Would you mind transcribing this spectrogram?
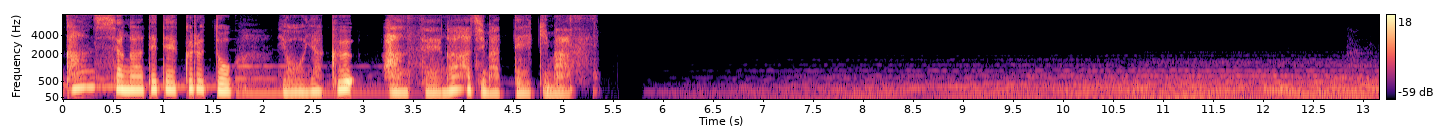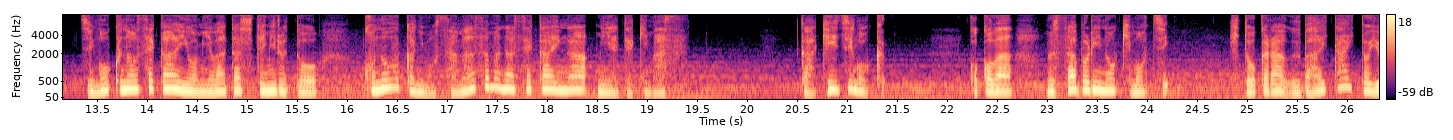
感謝が出てくるとようやく反省が始まっていきます。地獄の世界を見渡してみるとこの他にも様々な世界が見えてきます。ガキ地獄。ここはむさぼりの気持ち。人から奪いたいとい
